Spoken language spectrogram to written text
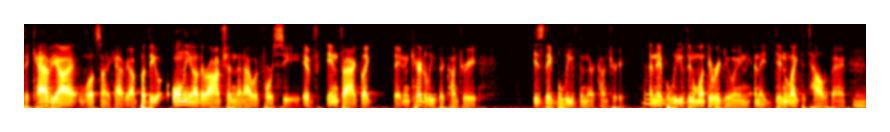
The caveat, well, it's not a caveat, but the only other option that I would foresee, if in fact, like, they didn't care to leave their country, is they believed in their country. And they hmm. believed in what they were doing and they didn't like the Taliban, hmm.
